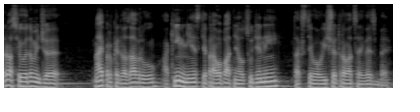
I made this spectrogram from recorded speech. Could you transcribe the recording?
treba si uvedomiť, že najprv, keď vás zavrú a kým nie ste pravoplatne odsudení, tak ste vo vyšetrovacej väzbe.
